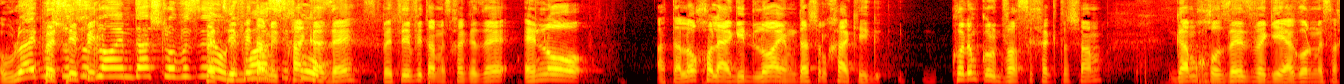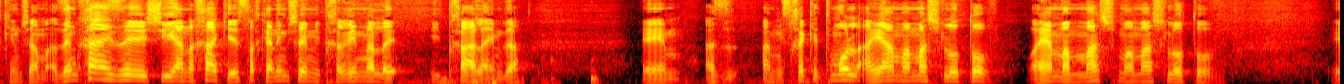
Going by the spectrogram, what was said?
אולי פשוט זאת ספציפית- לא העמדה שלו וזהו, ספציפית נגמר המשחק הסיפור. הזה, ספציפית המשחק הזה, אין לו... אתה לא יכול להגיד לא העמדה שלך, כי קודם כל כבר שיחקת שם, גם חוזז וגיאגול משחקים שם, אז אין לך איזושהי הנחה, כי יש שחקנים שהם מתחרים על, איתך על העמדה. אמ, אז המשחק אתמול היה ממש לא טוב, הוא היה ממש ממש לא טוב. אמ,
